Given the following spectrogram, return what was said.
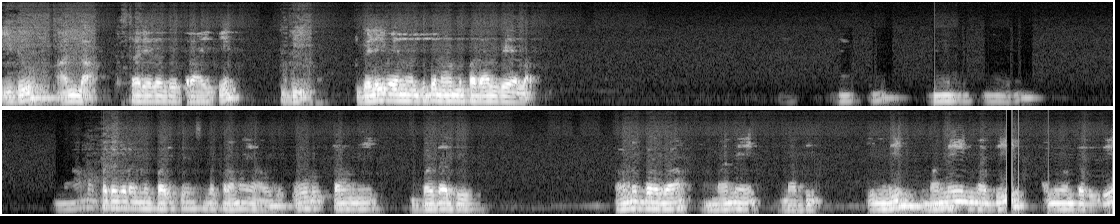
ಇದು ಅಲ್ಲ. ಸರಿಯಾದ ಉತ್ತರ ಆಯ್ಕೆ? ಬಿ. ಬೆಳೆಯುವ ಎನ್ನುವಂಥದ್ದು ನಾಮಪದ ಅಲ್ವೇ ಅಲ್ಲ. ನಾಮಪದಗಳನ್ನು ಪರಿಚಯಿಸುವ ಕ್ರಮ ಯಾವುದು? ಓಡುತ್ತಾನೆ, ಬಡದು, ಅನುಭವ, ಮನೆ ಇಲ್ಲಿ ಮನೆ ನದಿ ಅನ್ನುವಂಥದ್ದಿದೆ.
